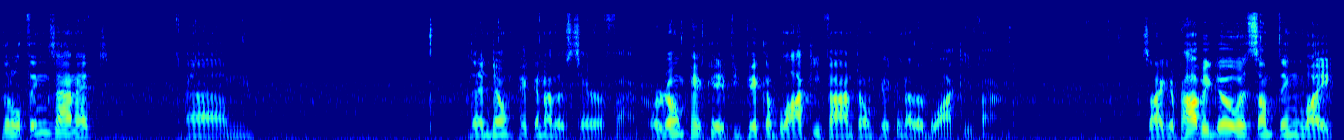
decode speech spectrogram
little things on it, um, then don't pick another serif font. Or don't pick, it if you pick a blocky font, don't pick another blocky font. So I could probably go with something like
